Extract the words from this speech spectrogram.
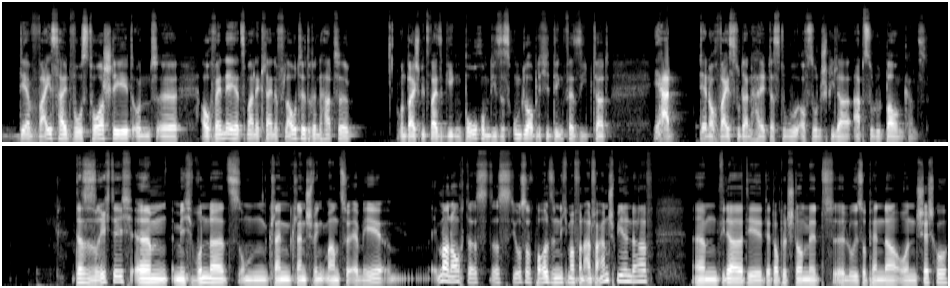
der weiß halt, wo das Tor steht. Und äh, auch wenn der jetzt mal eine kleine Flaute drin hatte, und beispielsweise gegen Bochum dieses unglaubliche Ding versiebt hat, ja, dennoch weißt du dann halt, dass du auf so einen Spieler absolut bauen kannst. Das ist richtig. Ähm, mich wundert es, um einen kleinen, kleinen Schwenk machen zur RB, ähm, immer noch, dass, dass Josef Paulsen nicht mal von Anfang an spielen darf. Ähm, wieder die, der Doppelsturm mit äh, Luis Openda und Scheschko.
